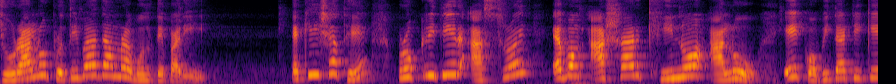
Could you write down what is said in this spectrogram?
জোরালো প্রতিবাদ আমরা বলতে পারি। একই সাথে প্রকৃতির আশ্রয় এবং আশার ক্ষীণ আলো এই কবিতাটিকে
